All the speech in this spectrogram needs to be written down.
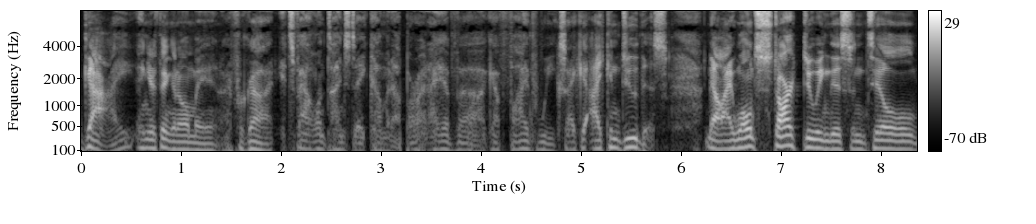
guy and you're thinking, oh man, I forgot. It's Valentine's Day coming up. All right, I have uh, I got five weeks. I I can do this. Now, I won't start doing this until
